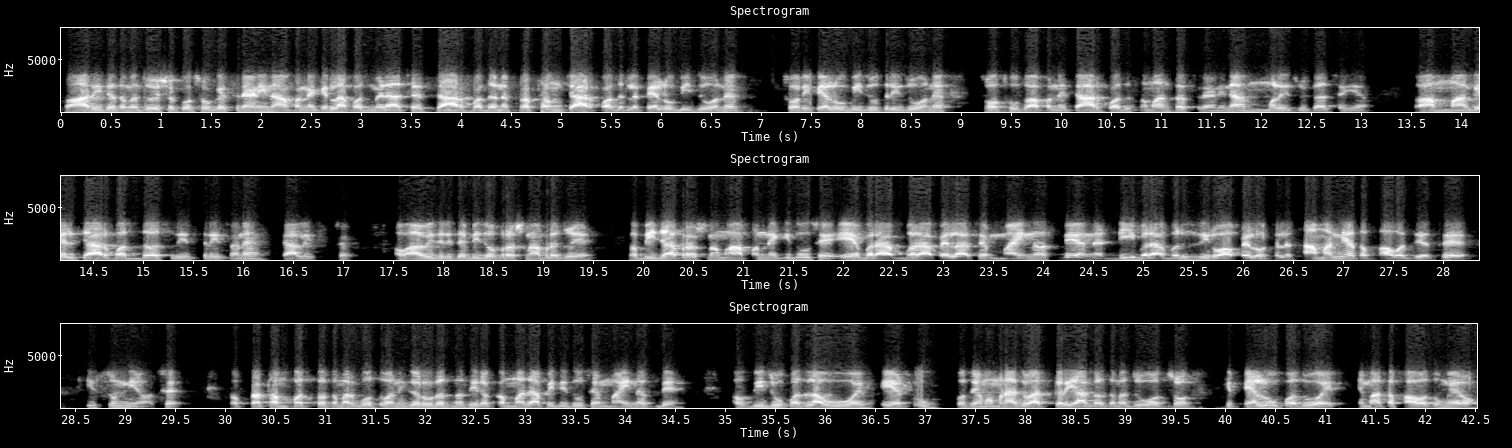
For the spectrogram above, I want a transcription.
તો આ રીતે તમે જોઈ શકો છો કે શ્રેણીના આપણને કેટલા પદ મળ્યા છે? ચાર પદ. અને પ્રથમ ચાર પદ એટલે પહેલું, બીજું અને સોરી પહેલું બીજું, ત્રીજું અને ચોથું તો આપણને ચાર પદ સમાંતર શ્રેણીના મળી ચુક્યા છે અહીંયા. તો આમ માંગેલ ચાર પદ, દસ, વીસ, ત્રીસ અને ચાલીસ છે. હવે આવી જ રીતે બીજો પ્રશ્ન આપણે જોઈએ. તો બીજા પ્રશ્નમાં આપણને કીધું છે, એ બરાબર આપેલા છે માઇનસ બે અને ડી બરાબર ઝીરો આપેલો છે. એટલે સામાન્ય તફાવત જે છે, એ શૂન્ય છે. તો પ્રથમ પદ તો તમારે ગોતવાની જરૂર જ નથી. રકમમાં જ આપી દીધું છે માઇનસ બે. બીજું પદ લાવવું હોય એ ટુ. તો જેમ હમણાં જ વાત કરી, આગળ તમે જુઓ છો કે પહેલું પદ હોય એમાં તફાવત ઉમેરો.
